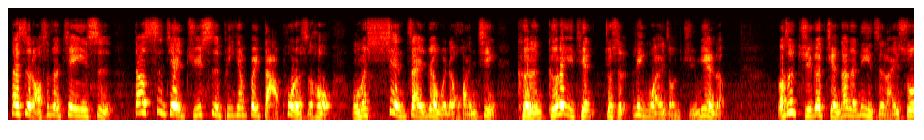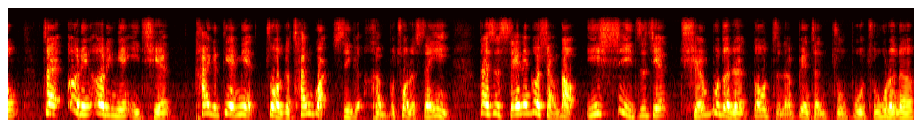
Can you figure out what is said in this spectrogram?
但是老师的建议是，当世界局势平衡被打破的时候，我们现在认为的环境，可能隔了一天就是另外一种局面了。老师举个简单的例子来说，在二零二零年以前，开个店面做个餐馆是一个很不错的生意。但是谁能够想到一夕之间，全部的人都只能变成足不出户了呢？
